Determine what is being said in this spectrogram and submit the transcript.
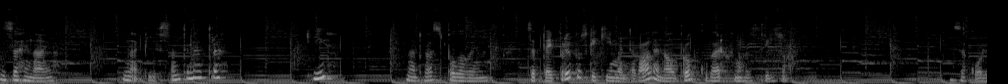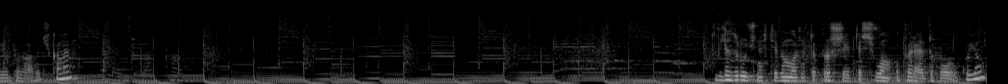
Загинаю на пів сантиметра і на 2,5. Це той припуск, який ми давали на обробку верхнього зрізу. Заколюю булавочками. Для зручності ви можете прошити швом уперед голкою.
